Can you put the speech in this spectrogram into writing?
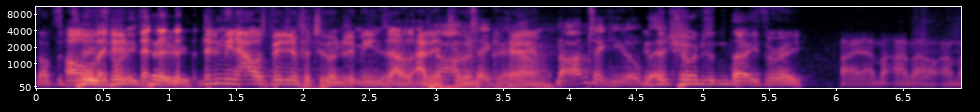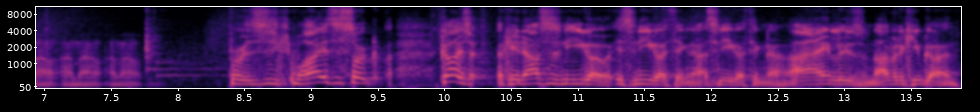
So after Oh, two that didn't, that, twenty-two. that didn't mean I was bidding for 200. It means I was adding no, I'm 200. taking it okay. No, I'm taking a little It's a bit. two hundred and thirty-three. I am. I'm out. I'm out. I'm out. I'm out. Bro, this is why is this so? Guys, okay, now this is an ego. It's an ego thing now. It's an ego thing now. I ain't losing. I'm gonna keep going.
